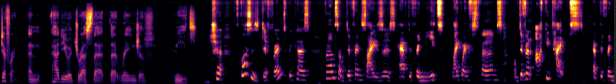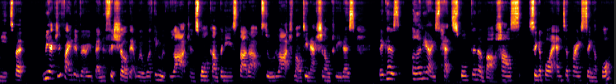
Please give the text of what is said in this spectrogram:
different? And how do you address that that range of needs? Sure. Of course, it's different because firms of different sizes have different needs. Likewise, firms of different archetypes have different needs. But we actually find it very beneficial that we're working with large and small companies, startups to large multinational traders, because earlier I had spoken about how Singapore Enterprise Singapore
